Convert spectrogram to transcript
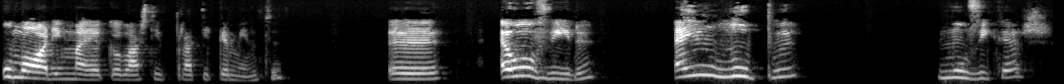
uma hora e meia que eu lá estive praticamente, uh, a ouvir em loop músicas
